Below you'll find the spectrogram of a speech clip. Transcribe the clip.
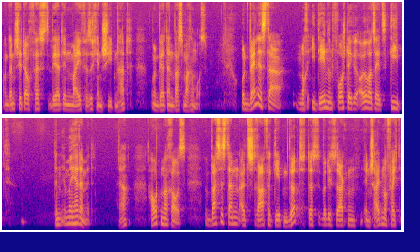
Und dann steht auch fest, wer den Mai für sich entschieden hat und wer dann was machen muss. Und wenn es da noch Ideen und Vorschläge eurerseits gibt, dann immer her damit. Ja? Haut noch raus. Was es dann als Strafe geben wird, das würde ich sagen, entscheiden wir vielleicht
